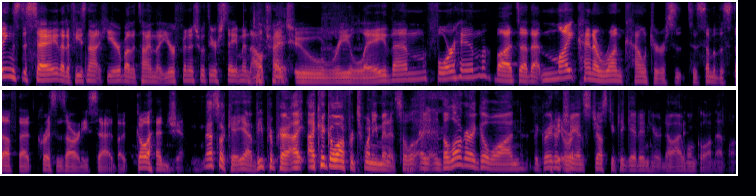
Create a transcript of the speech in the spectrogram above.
things to say that if he's not here by the time that you're finished with your statement, I'll try to relay them for him. But uh, that might kind of run counter to some of the stuff that Chris has already said. But go ahead, Jim. That's okay. Yeah, be prepared. I, I could go on for 20 minutes. So I, the longer I go on, the greater chance Justin could get in here. No, I won't go on that long.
